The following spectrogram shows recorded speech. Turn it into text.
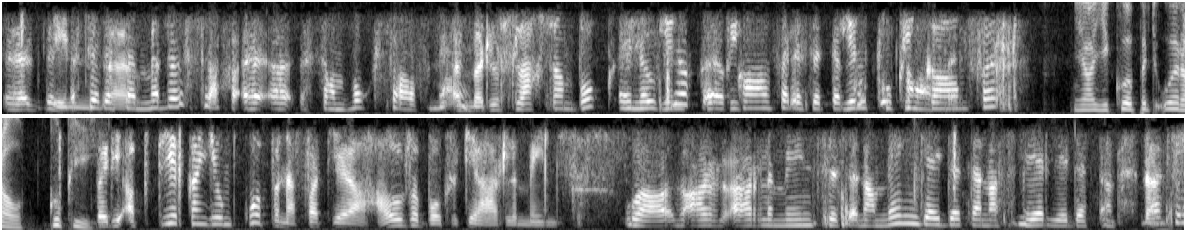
Uh, dit En, is dit 'n middelslag uh, uh, sambok self, né? 'n Middelslag sambok. En nou ook 'n kamfer is dit 'n Een koekie kamfer. Ja, jy koop dit oral, koekie. By die apteek kan jy hom koop en dan vat jy 'n halwe botteltjie harlemense. Wel, ar arlemenses en dan meng jy dit en dan smeer jy dit aan. Dan is my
